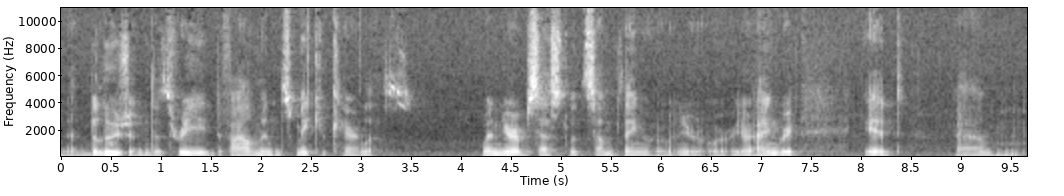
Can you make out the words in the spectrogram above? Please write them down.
and delusion, the three defilements, make you careless. When you're obsessed with something or when you're, or you're angry, it, um,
